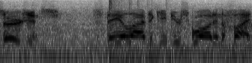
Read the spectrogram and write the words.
insurgents. Stay alive to keep your squad in the fight.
